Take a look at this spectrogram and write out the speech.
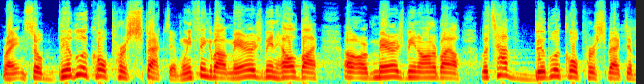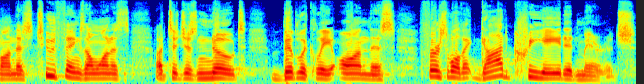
right? And so, biblical perspective. When we think about marriage being held by, uh, or marriage being honored by all, let's have biblical perspective on this. Two things I want us uh, to just note biblically on this. First of all, that God created marriage.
